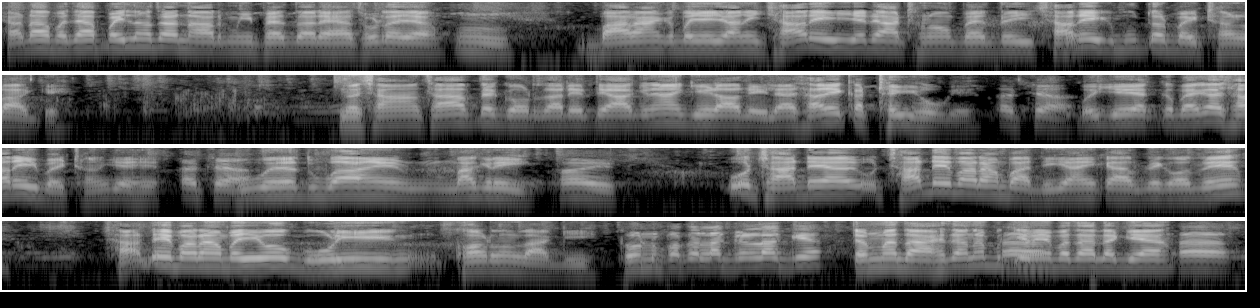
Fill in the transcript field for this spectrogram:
ਸਾਡਾ ਬਚਾ ਪਹਿਲਾਂ ਤਾਂ ਨਾਰਮੀ ਫਿਰਦਾ ਰਿਹਾ ਥੋੜਾ ਜਿਹਾ। ਹੂੰ। 12 ਕੁ ਵਜੇ ਯਾਨੀ ਸਾਰੇ ਹੀ ਜਿਹੜੇ 8-9 ਫਿਰਦੇ ਸੀ ਸਾਰੇ ਕਬੂਤਰ ਬੈਠਣ ਲੱਗ ਗਏ। ਨਿਸ਼ਾਨ ਸਾਹਿਬ ਤੇ ਗੁਰਦਾਰੇ ਤੇ ਆ ਕੇ ਨਾ ਗੇੜਾ ਦੇ ਲਿਆ ਸਾਰੇ ਇਕੱਠੇ ਹੀ ਹੋ ਗਏ। ਅੱਛਾ। ਬਈ ਜੇ ਇੱਕ ਬਹਿ ਗਿਆ ਸਾਰੇ ਹੀ ਬੈਠਣਗੇ ਇਹ। ਦੂਏ ਦੂਆ ਮਗਰੇ ਹੀ। ਹਾਏ। ਉਹ ਸਾਡੇ ਸਾਢੇ 12 ਵਜੇ ਐਂ ਕਰਦੇ ਕਰਦੇ ਸਾਢੇ 12 ਵਜੇ ਉਹ ਗੋਲੀ ਖੋਰਨ ਲੱਗ ਗਈ। ਤੁਹਾਨੂੰ ਪਤਾ ਲੱਗਣ ਲੱਗ ਗਿਆ? ਤੈਨੂੰ ਮੈਂ ਦੱਸਦਾ ਨਾ ਵੀ ਕਿਵੇਂ ਪਤਾ ਲੱਗਿਆ। ਹਾਂ।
